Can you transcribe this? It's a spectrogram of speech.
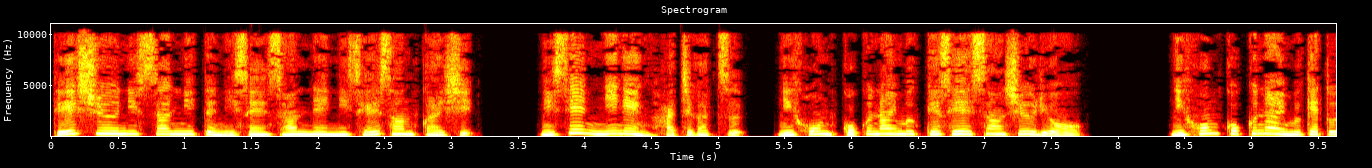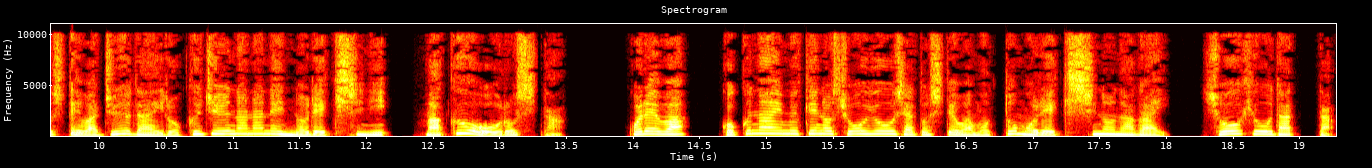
低州日産にて2003年に生産開始。2002年8月、日本国内向け生産終了。日本国内向けとしては10代67年の歴史に幕を下ろした。これは国内向けの商用車としては最も歴史の長い商標だった。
